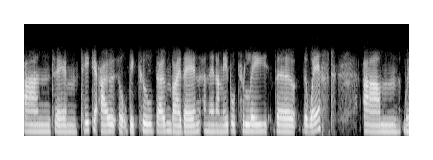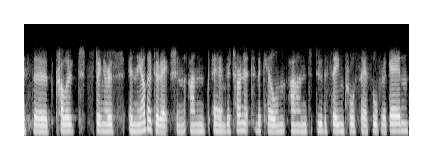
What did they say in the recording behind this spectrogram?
and um, take it out. It'll be cooled down by then, and then I'm able to lay the the weft um, with the coloured stringers in the other direction and um, return it to the kiln and do the same process over again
